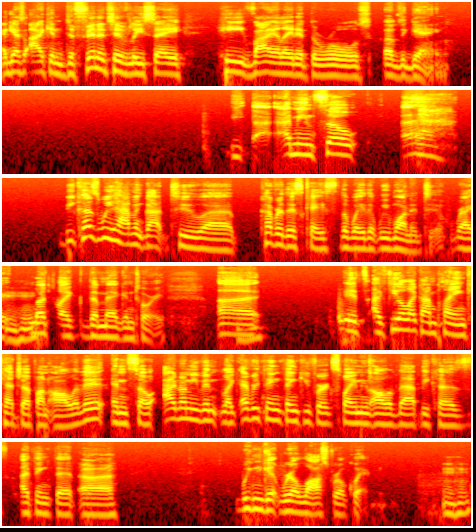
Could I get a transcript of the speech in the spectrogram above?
I guess I can definitively say he violated the rules of the game. I mean, so uh, because we haven't got to uh, cover this case the way that we wanted to, right? Mhm. Much like the Megan Tory. Uh, It's. I feel like I'm playing catch up on all of it, and so I don't even like everything. Thank you for explaining all of that because I think that uh, we can get real lost real quick. Mhm.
